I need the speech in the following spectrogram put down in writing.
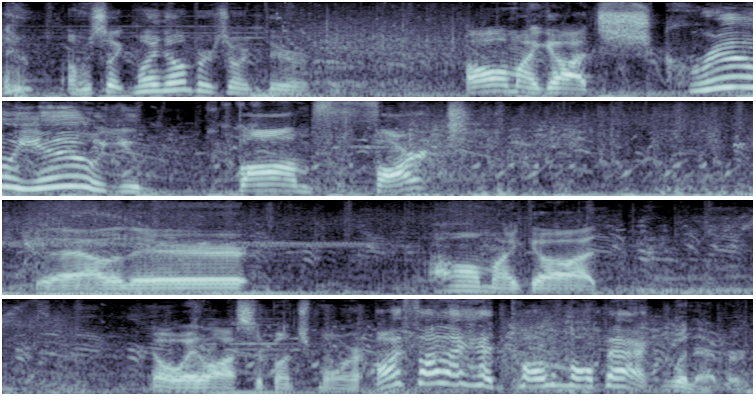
them. I was like, my numbers aren't there. Oh my God! Screw you, you bomb fart! Get out of there. Oh my God. Oh, I lost a bunch more. Oh, I thought I had called them all back. Whatever.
